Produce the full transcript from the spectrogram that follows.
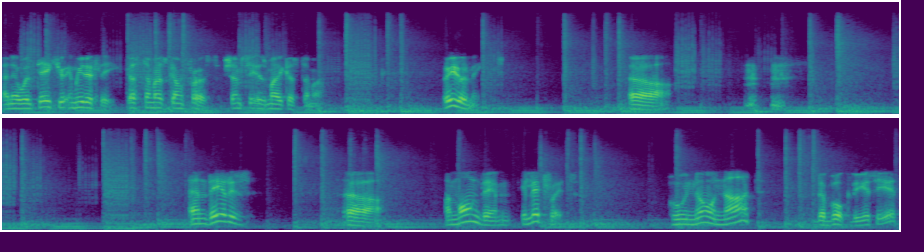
and I will take you immediately. Customers come first. Shamsi is my customer. Read with me. Uh, and there is uh, among them illiterate who know not the book. Do you see it?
